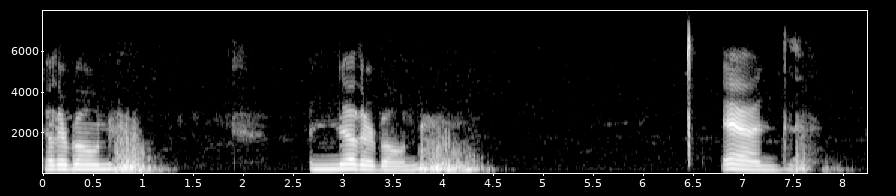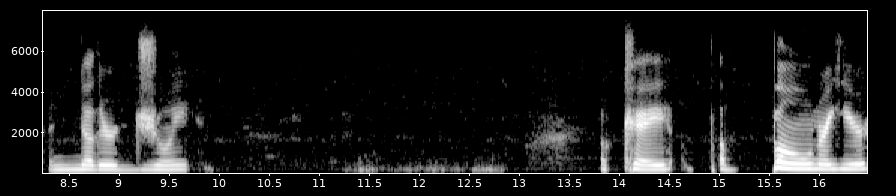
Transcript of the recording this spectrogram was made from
another bone, another bone, and another joint. Okay, a bone right here.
